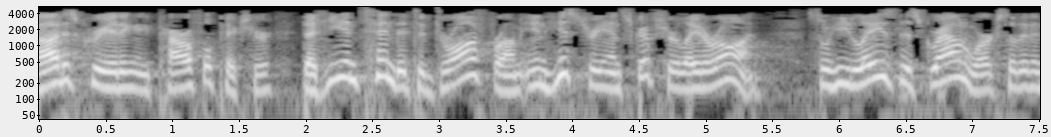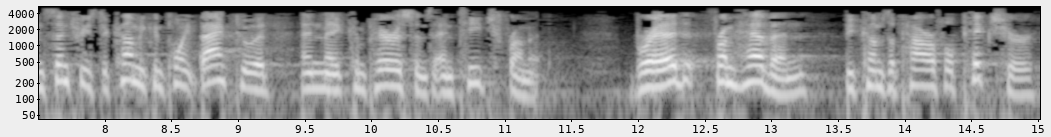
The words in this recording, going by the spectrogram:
God is creating a powerful picture that He intended to draw from in history and Scripture later on. So He lays this groundwork so that in centuries to come He can point back to it and make comparisons and teach from it. Bread from heaven becomes a powerful picture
